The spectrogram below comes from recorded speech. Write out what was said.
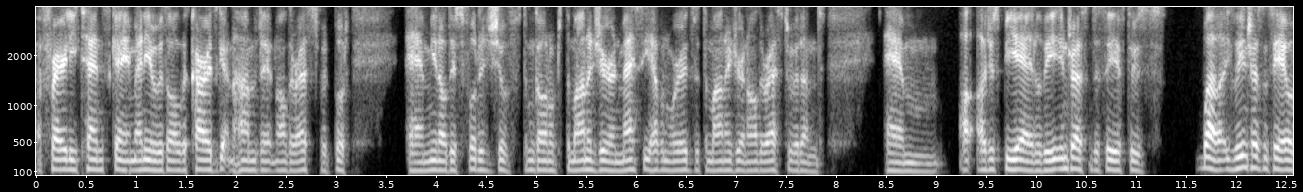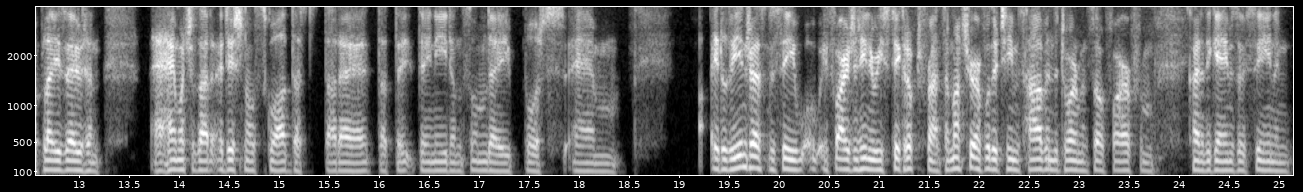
a fairly tense game anyway, with all the cards getting handed out and all the rest of it. But um, you know, there's footage of them going up to the manager and Messi having words with the manager and all the rest of it. And um, I'll, I'll, just be yeah, it'll be interesting to see if there's well, it'll be interesting to see how it plays out and uh, how much of that additional squad that that uh, that they, they need on Sunday. But um, it'll be interesting to see if Argentina really stick it up to France. I'm not sure if other teams have in the tournament so far from kind of the games I've seen and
